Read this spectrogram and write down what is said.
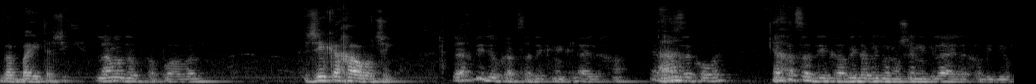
בבית הזה. למה דווקא פה אבל? זה ככה רוצה. ואיך בדיוק הצדיק נגלה אליך? איך אה? זה קורה? איך הצדיק, רבי דוד ומשה, נגלה אליך בדיוק?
